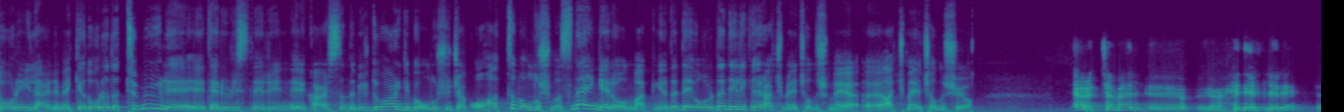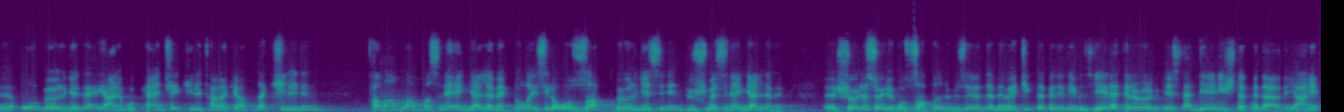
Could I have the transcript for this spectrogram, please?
doğru ilerlemek ya da orada tümüyle e, teröristlerin e, karşısında bir duvar gibi oluşacak o hattın oluşmasına engel olmak ya da de, orada delikler açmaya çalışmaya e, açmaya çalışıyor. Evet, temel e, e, hedefleri e, o bölgede yani bu pençe kilit harekatında kilidin tamamlanmasını engellemek. Dolayısıyla o ZAP bölgesinin düşmesini engellemek. E, şöyle söyleyeyim o ZAP'ın üzerinde Mehmetçiktepe dediğimiz yere terör örgütü eskiden direniş tepe derdi. Yani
